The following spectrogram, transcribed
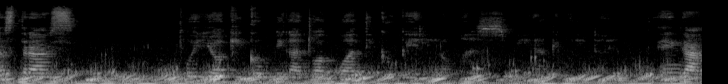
Tras, tras. Pues yo aquí con mi gato acuático, que es lo más. Mira qué bonito, ¿eh? Venga,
